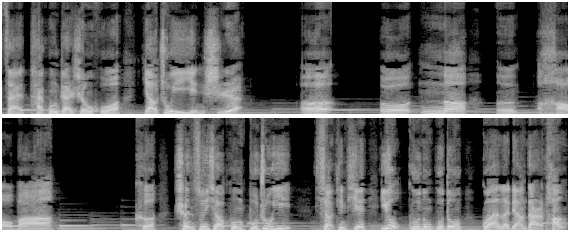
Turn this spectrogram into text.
在太空站生活要注意饮食。呃，哦，那，嗯，好吧。可趁孙小空不注意，小天天又咕咚咕咚灌了两袋汤。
